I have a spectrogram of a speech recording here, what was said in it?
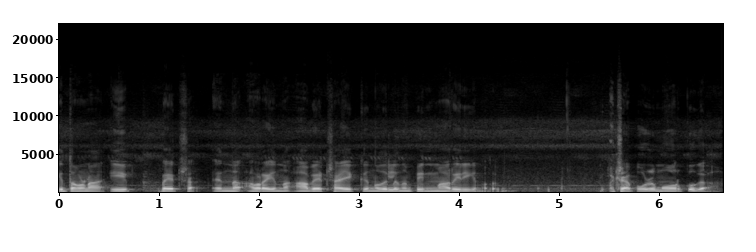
ഇത്തവണ ഈ അപേക്ഷ എന്ന് പറയുന്ന അപേക്ഷ അയക്കുന്നതിൽ നിന്നും പിന്മാറിയിരിക്കുന്നത്. പക്ഷേ അപ്പോഴും ഓർക്കുക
